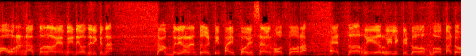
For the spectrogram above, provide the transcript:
പവർ ഉണ്ടാക്കുമെന്ന് അറിയാൻ വേണ്ടി വന്നിരിക്കുന്ന. കമ്പനി പറയാൻ thirty five point seven horsepower എത്ര റിയർ വീലിൽ കിട്ടുമെന്ന് നമുക്ക് നോക്കാട്ടോ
